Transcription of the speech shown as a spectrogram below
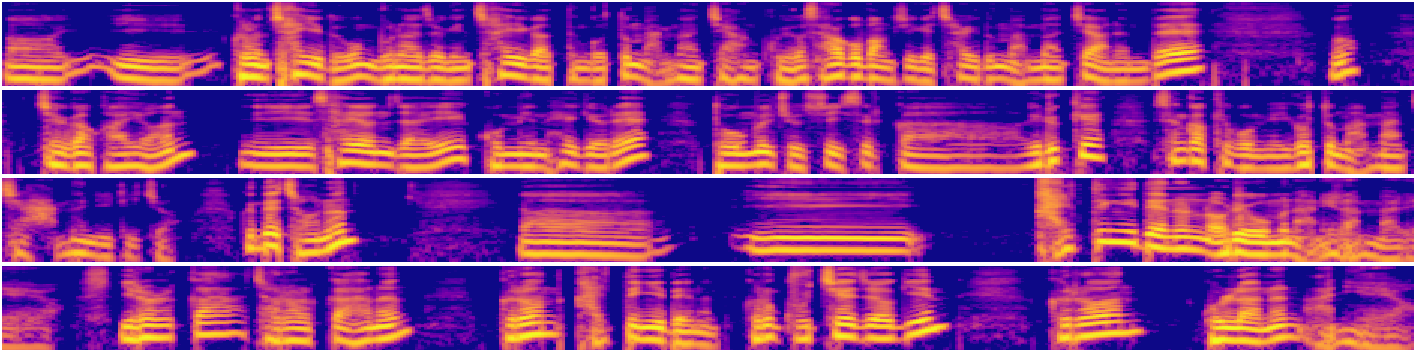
어, 이 그런 차이도 문화적인 차이 같은 것도 만만치 않고요. 사고 방식의 차이도 만만치 않은데 어? 제가 과연 이 사연자의 고민 해결에 도움을 줄 수 있을까 이렇게 생각해 보면 이것도 만만치 않은 일이죠. 근데 저는 어, 이 갈등이 되는 어려움은 아니란 말이에요. 이럴까 저럴까 하는 그런 갈등이 되는 그런 구체적인 그런 곤란은 아니에요.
